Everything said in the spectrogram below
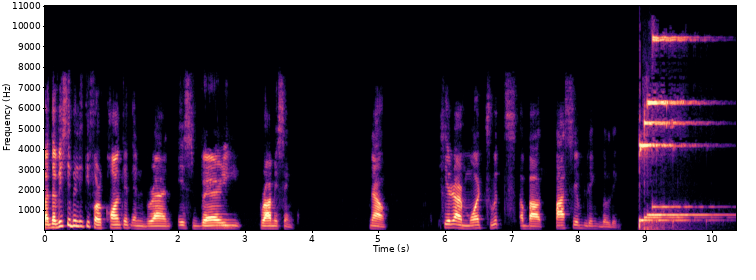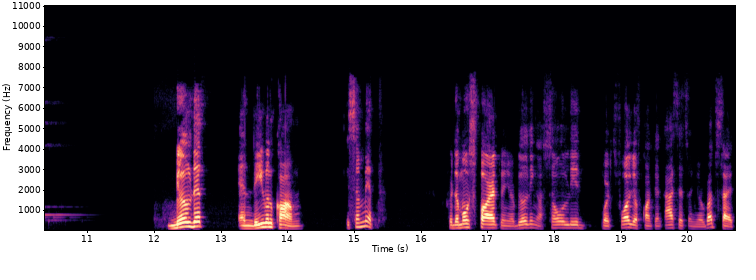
But the visibility for content and brand is very promising. Now, here are more truths about passive link building. Build it and they will come is a myth. For the most part, when you're building a solid portfolio of content assets on your website,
